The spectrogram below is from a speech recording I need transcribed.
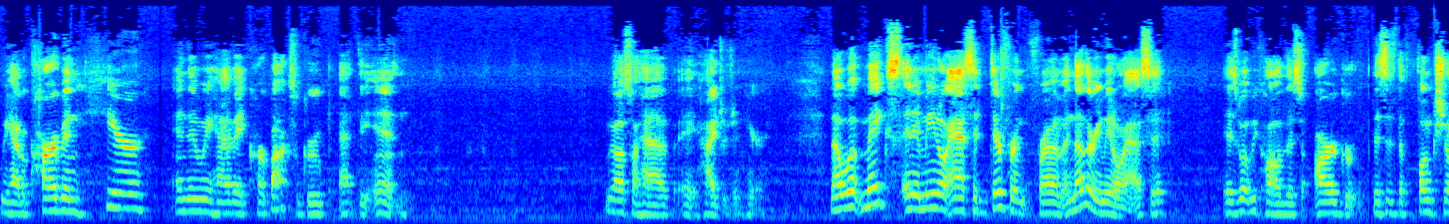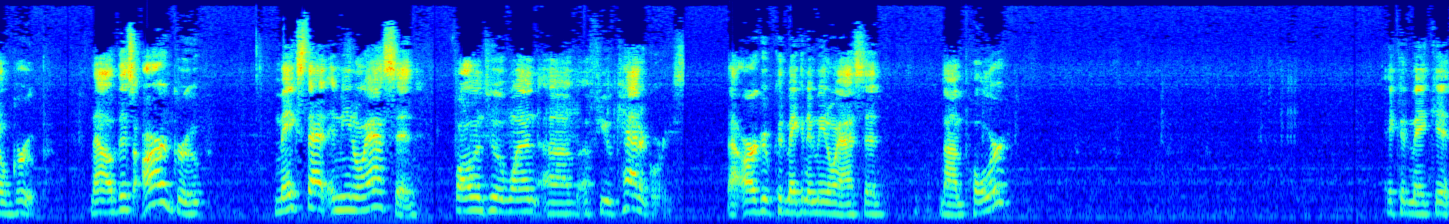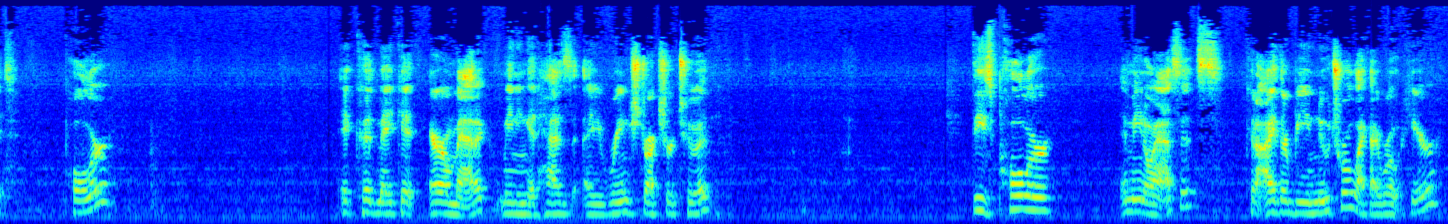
we have a carbon here, and then we have a carboxyl group at the end. We also have a hydrogen here. Now what makes an amino acid different from another amino acid is what we call this R group. This is the functional group. Now this R group makes that amino acid fall into one of a few categories. That R group could make an amino acid nonpolar. It could make it polar. It could make it aromatic, meaning it has a ring structure to it. These polar amino acids could either be neutral, like I wrote here,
